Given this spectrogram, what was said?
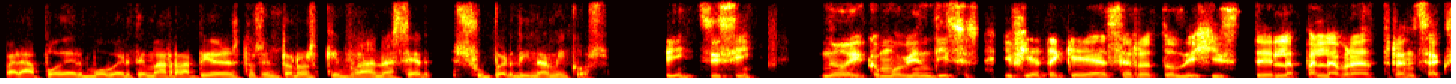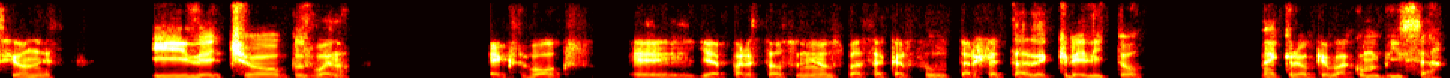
para poder moverte más rápido en estos entornos que van a ser súper dinámicos. Sí, sí, sí. No, y como bien dices, y fíjate que hace rato dijiste la palabra transacciones y de hecho, pues bueno, Xbox eh, ya para Estados Unidos va a sacar su tarjeta de crédito creo que va con Visa,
